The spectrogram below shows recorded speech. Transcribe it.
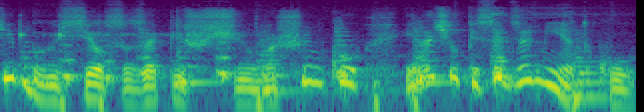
Тиба уселся за пишущую машинку и начал писать заметку.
